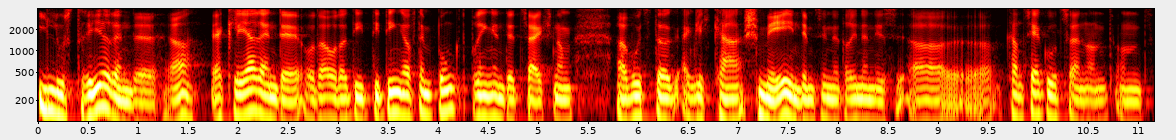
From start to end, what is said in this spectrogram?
illustrierende, ja, erklärende oder, oder die, die Dinge auf den Punkt bringende Zeichnung, äh, wo jetzt da eigentlich kein Schmäh in dem Sinne drinnen ist, äh, äh kann sehr gut sein und, und,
